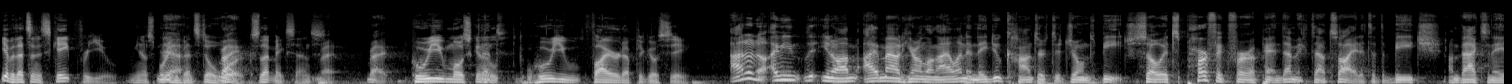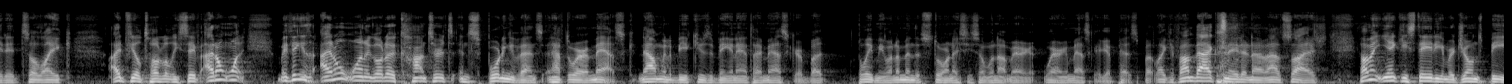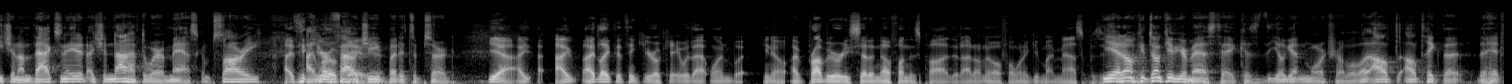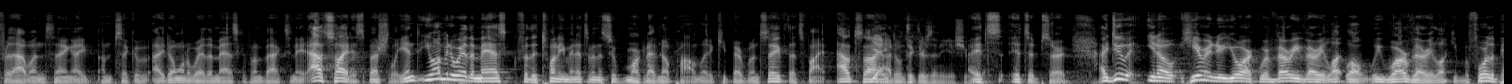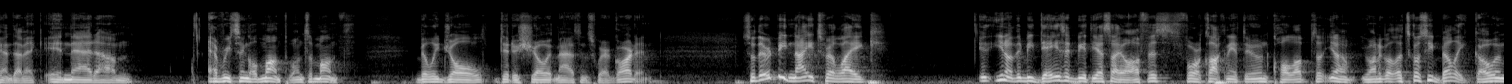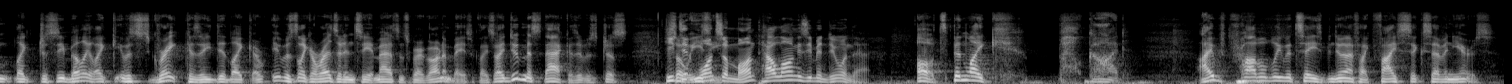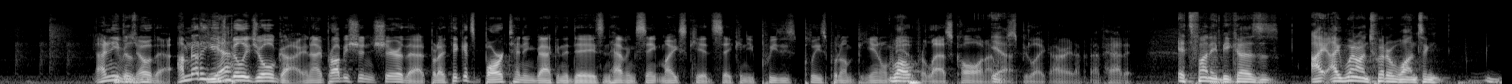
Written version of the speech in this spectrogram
Yeah, but that's an escape for you. You know, sporting Yeah, events still right. work, so that makes sense. Right. Right. Who are you most gonna? That's- Who are you fired up to go see? I don't know. I mean, you know, I'm I'm out here on Long Island, and they do concerts at Jones Beach, so it's perfect for a pandemic. It's outside. It's at the beach. I'm vaccinated, so like, I'd feel totally safe. I don't want. My thing is, I don't want to go to concerts and sporting events and have to wear a mask. Now I'm going to be accused of being an anti-masker, but believe me, when I'm in the store and I see someone not wearing, wearing a mask, I get pissed. But like, if I'm vaccinated and I'm outside, if I'm at Yankee Stadium or Jones Beach and I'm vaccinated, I should not have to wear a mask. I'm sorry. I think I you're love okay Fauci, but it's absurd. Yeah, I, I I'd like to think you're okay with that one, but you know, I've probably already said enough on this pod that I don't know if I want to give my mask position. Yeah, don't don't give your mask take because you'll get in more trouble. I'll I'll take the, the hit for that one, saying I I'm sick of I don't want to wear the mask if I'm vaccinated outside especially. And you want me to wear the mask for the 20 minutes I'm in the supermarket? I have no problem with it. Keep everyone safe. That's fine. Outside, yeah, I don't think there's any issue. It's it's absurd. I do. You know, here in New York, we're very very lu- well. We were very lucky before the pandemic in that um, every single month, once a month, Billy Joel did a show at Madison Square Garden. So there would be nights where like. You know, there'd be days I'd be at the SI office, four o'clock in the afternoon, call up. So, you know, you want to go, let's go see Billy. Go and like just see Billy. Like it was great because he did like, a, it was like a residency at Madison Square Garden basically. So I do miss that because it was just he so did easy. once a month. How long has he been doing that? Oh, it's been like, oh God, I probably would say he's been doing that for like five, six, seven years. I didn't even does- know that. I'm not a huge Yeah. Billy Joel guy, and I probably shouldn't share that. But I think it's bartending back in the days and having St. Mike's kids say, "Can you please please put on Piano Man Well, for last call?" And I yeah. would just be like, "All right, I've, I've had it." It's funny because I, I went on Twitter once and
